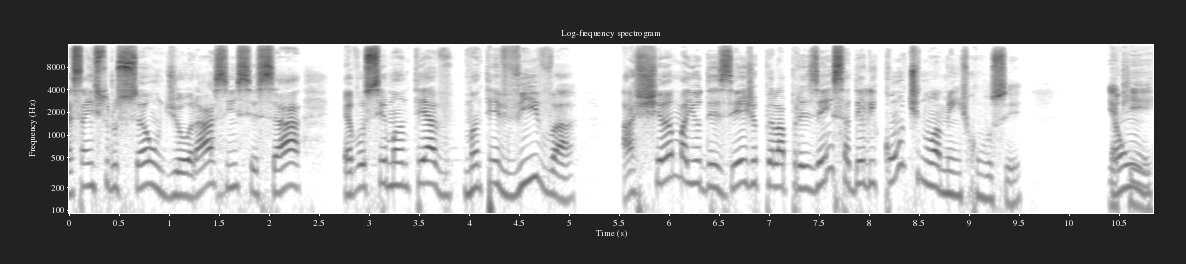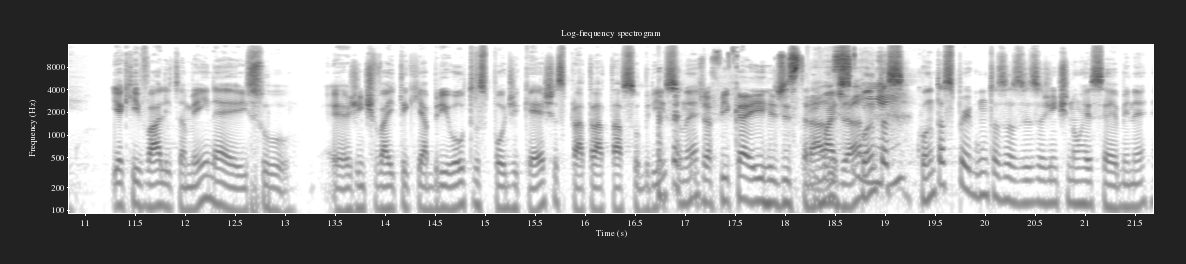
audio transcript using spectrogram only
essa instrução de orar sem cessar é você manter, a, manter viva a chama e o desejo pela presença dele continuamente com você. E, É um- aqui, e aqui vale também, né? Isso a gente vai ter que abrir outros podcasts para tratar sobre isso, né? Já fica aí registrado Mas já. quantas, quantas perguntas às vezes a gente não recebe, né?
